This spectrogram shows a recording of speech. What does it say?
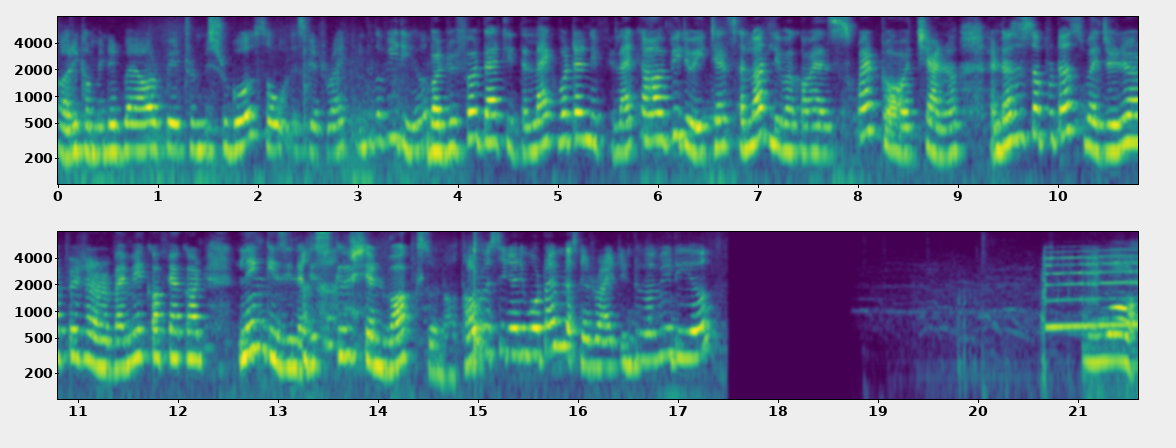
uh, recommended by our patron Mr. Gold. So let's get right into the video. But before that, hit the like button if you like our video. It helps a lot. Leave a comment and subscribe to our channel. And also support us by joining our Patreon or by make of account. Link is in the description box. So now without wasting any more time, let's get right into the video. Oh,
